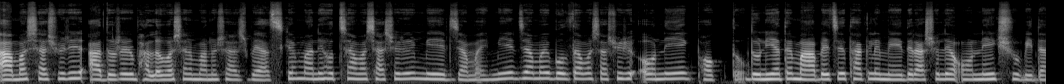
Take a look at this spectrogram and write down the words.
আমার শাশুড়ির আদরের ভালোবাসার মানুষ আসবে আজকে মানে হচ্ছে আমার শাশুড়ির মেয়ের জামাই। মেয়ের জামাই বলতে আমার শাশুড়ি অনেক ভক্ত। দুনিয়াতে মা বেঁচে থাকলে মেয়েদের আসলে অনেক সুবিধা।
